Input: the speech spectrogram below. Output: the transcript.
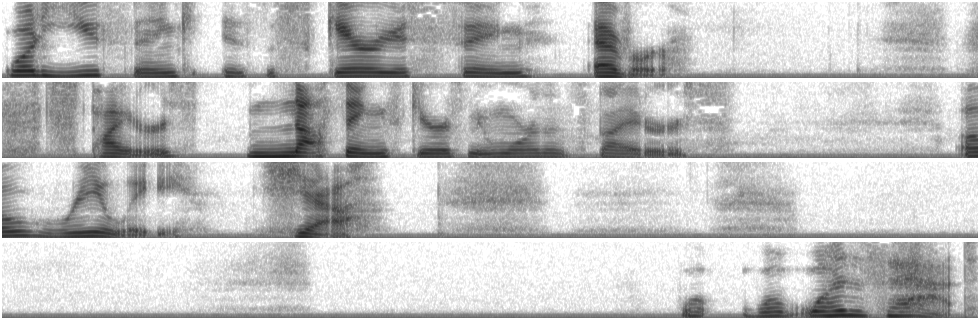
What do you think is the scariest thing ever? Spiders. Nothing scares me more than spiders. Oh, really? Yeah. What what is that?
